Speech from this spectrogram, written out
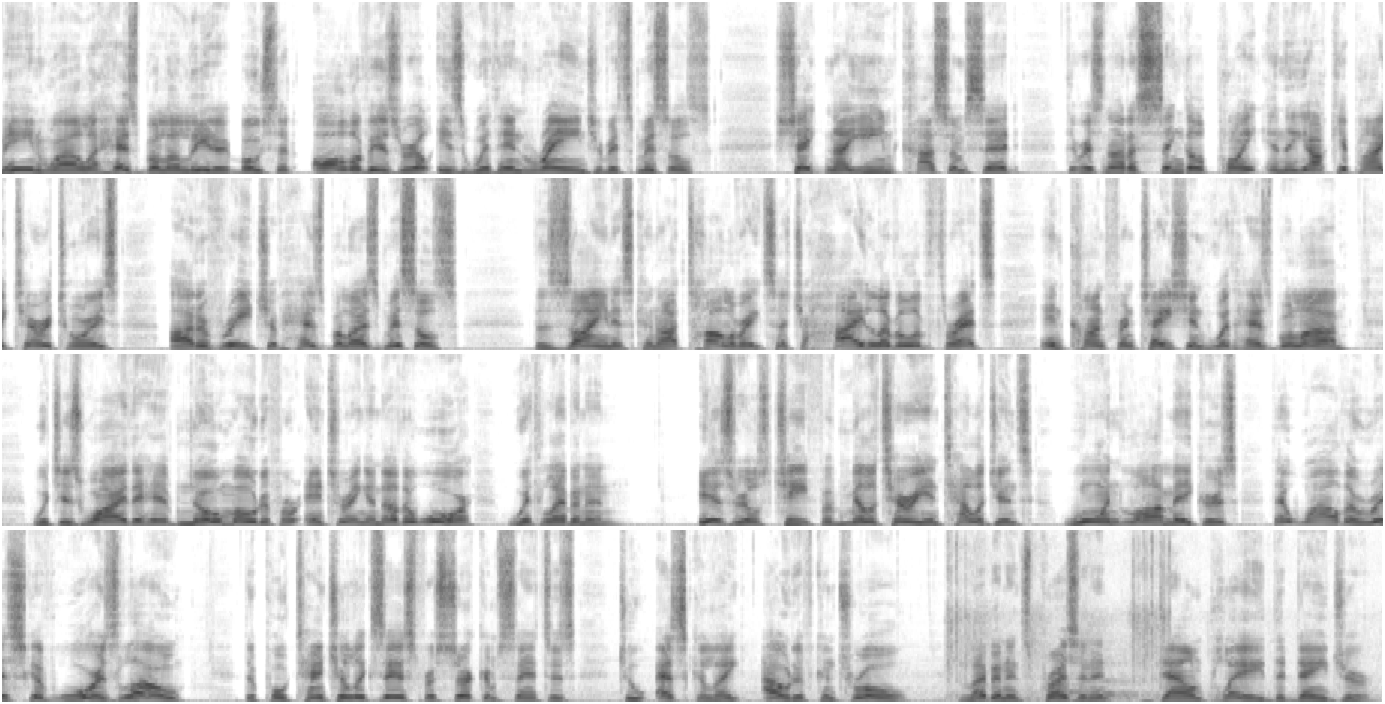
Meanwhile, a Hezbollah leader boasted all of Israel is within range of its missiles. Sheikh Naim Qassem said there is not a single point in the occupied territories out of reach of Hezbollah's missiles. The Zionists cannot tolerate such a high level of threats in confrontation with Hezbollah, which is why they have no motive for entering another war with Lebanon. Israel's chief of military intelligence warned lawmakers that while the risk of war is low, the potential exists for circumstances to escalate out of control. Lebanon's president downplayed the danger.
